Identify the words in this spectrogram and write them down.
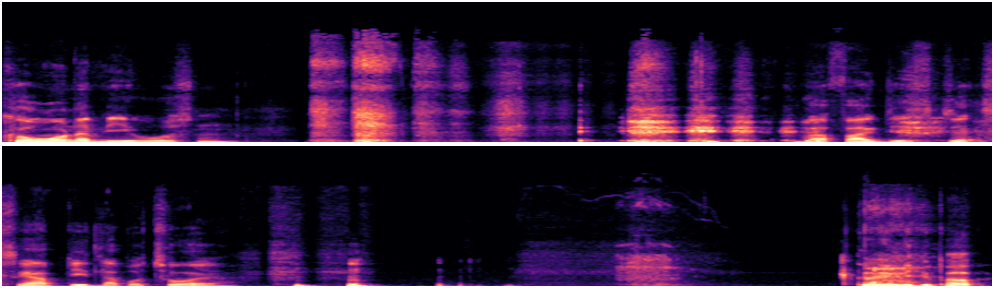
Coronavirusen var faktisk skabt i et laboratorium. det er rimelig hiphop.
